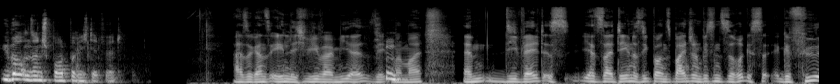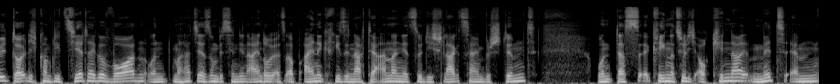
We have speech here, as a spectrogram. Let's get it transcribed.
über unseren Sport berichtet wird. Also ganz ähnlich wie bei mir, sieht man mal. Ähm, die Welt ist jetzt seitdem, das liegt bei uns beiden schon ein bisschen zurück, ist gefühlt deutlich komplizierter geworden und man hat ja so ein bisschen den Eindruck, als ob eine Krise nach der anderen jetzt so die Schlagzeilen bestimmt. Und das kriegen natürlich auch Kinder mit. Ähm,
